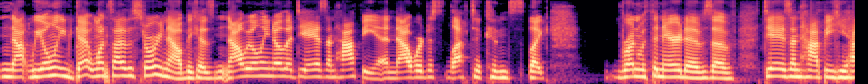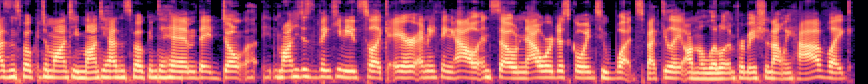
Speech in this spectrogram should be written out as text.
now we only get one side of the story now because now we only know that DA is unhappy and now we're just left to cons- like run with the narratives of DA is unhappy he hasn't spoken to Monty Monty hasn't spoken to him they don't Monty doesn't think he needs to like air anything out. And so now we're just going to what speculate on the little information that we have? Like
